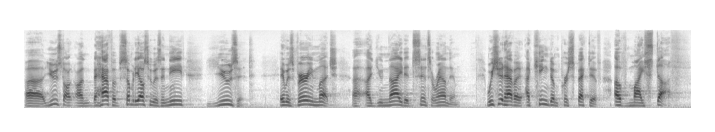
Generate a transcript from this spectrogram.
uh, used on, on behalf of somebody else who is in need, use it. It was very much a, a united sense around them. We should have a, a kingdom perspective of my stuff.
